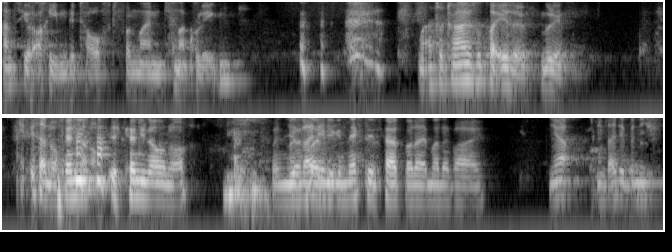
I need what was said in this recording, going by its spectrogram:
Hans-Joachim getauft von meinen Zimmerkollegen. War ein total super Esel, wirklich. Ist er noch, Ich kenne kenn ihn auch noch. Wenn Jörn bei mir genächtigt hat, war er immer dabei. Ja, und seitdem bin ich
